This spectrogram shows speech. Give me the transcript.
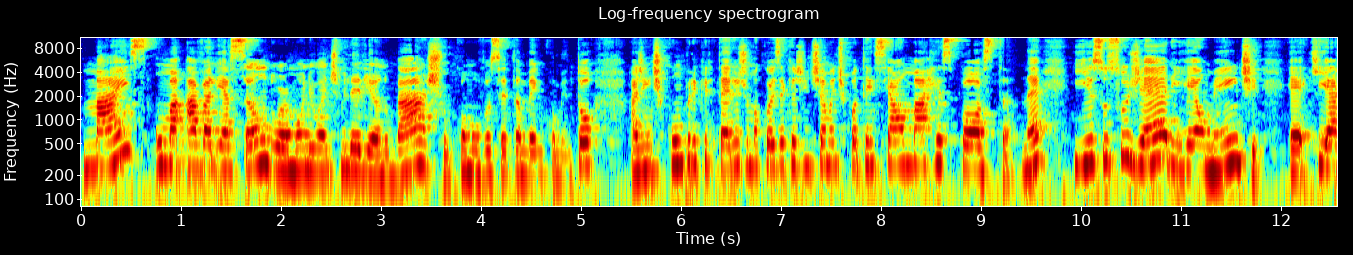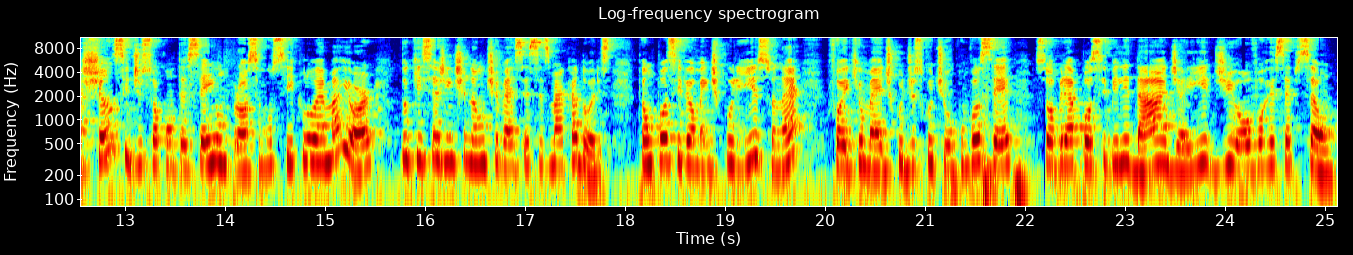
mais uma avaliação do hormônio antimileriano baixo, como você também comentou, a gente cumpre critérios de uma coisa que a gente chama de potencial má resposta, né? E isso sugere realmente é, que a chance disso acontecer em um próximo ciclo é maior do que se a gente não tivesse esses marcadores. Então, possivelmente por isso, né, foi que o médico discutiu com você sobre a possibilidade aí de ovo recepção.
